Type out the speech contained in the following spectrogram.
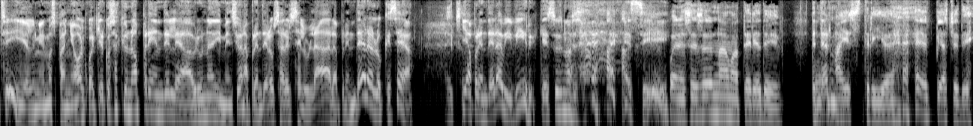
Sí, el mismo español, cualquier cosa que uno aprende le abre una dimensión, aprender a usar el celular, aprender a lo que sea. Y aprender a vivir, que eso no es... sí. Bueno, esa es una materia de maestría, PhD.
